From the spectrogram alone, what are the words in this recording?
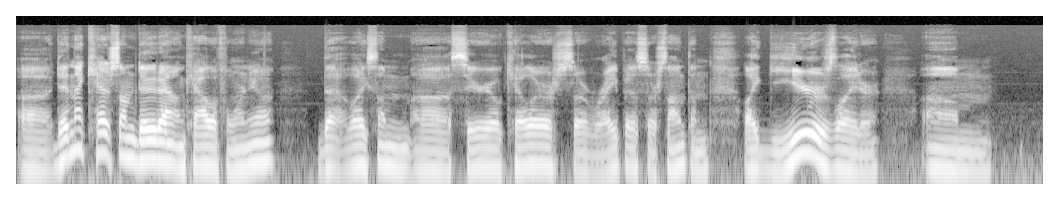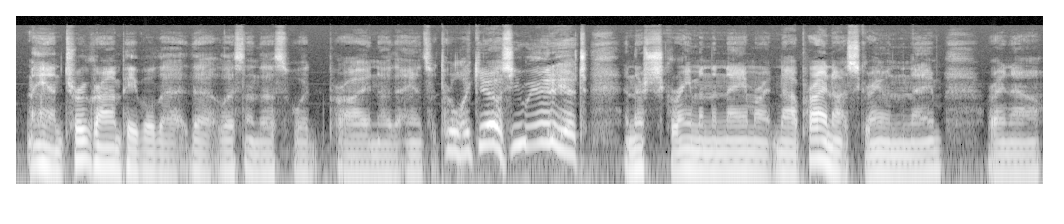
Uh, didn't they catch some dude out in california that like some uh, serial killer or rapist or something like years later um, man, true crime people that, that listen to this would probably know the answer. They're like, yes, you idiot. And they're screaming the name right now. Probably not screaming the name right now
